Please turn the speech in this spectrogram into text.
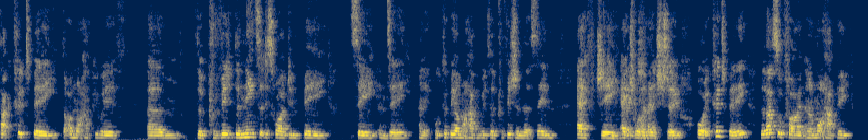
That could be that I'm not happy with um, the provi- the needs that are described in B, C, and D, and it could could be I'm not happy with the provision that's in F, G, H1, and H2, or it could be that that's all fine and I'm not happy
